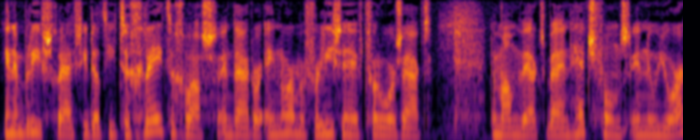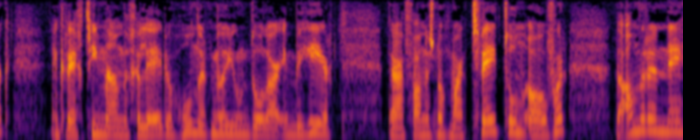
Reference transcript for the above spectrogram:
In een brief schrijft hij dat hij te gretig was en daardoor enorme verliezen heeft veroorzaakt. De man werkt bij een hedgefonds in New York en kreeg tien maanden geleden 100 miljoen dollar in beheer. Daarvan is nog maar 2 ton over. De andere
